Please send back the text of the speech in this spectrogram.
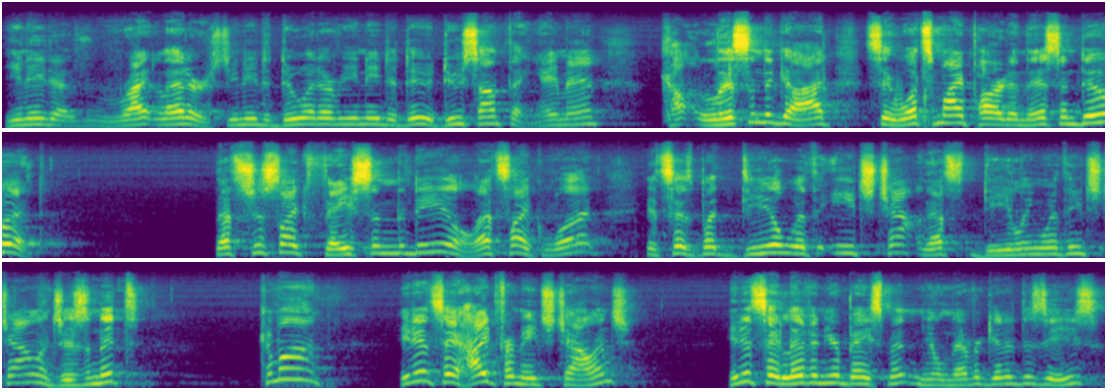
You need to write letters. You need to do whatever you need to do. Do something. Amen. Listen to God. Say, what's my part in this? And do it. That's just like facing the deal. That's like what? It says, but deal with each challenge. That's dealing with each challenge, isn't it? Come on. He didn't say hide from each challenge. He didn't say live in your basement and you'll never get a disease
